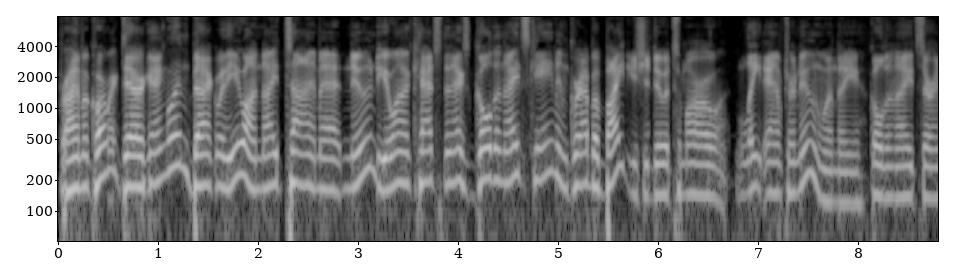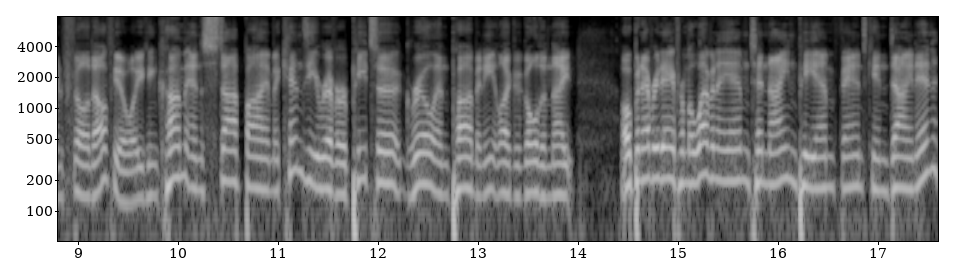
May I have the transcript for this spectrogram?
Brian McCormack, Deryk Engelland, back with you on Nighttime at Noon. Do you want to catch the next Golden Knights game and grab a bite? You should do it tomorrow late afternoon when the Golden Knights are in Philadelphia. Well, you can come and stop by Mackenzie River Pizza, Grill, and Pub and eat like a Golden Knight. Open every day from 11 a.m. to 9 p.m. Fans can dine in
